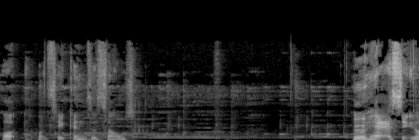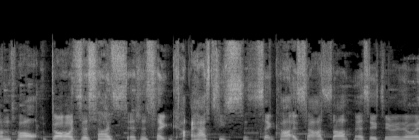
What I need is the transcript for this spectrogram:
Hot, hot chickens are sold. Who has it on top? God, this has, is this like, actually, is this like cat is? Is it doing the way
